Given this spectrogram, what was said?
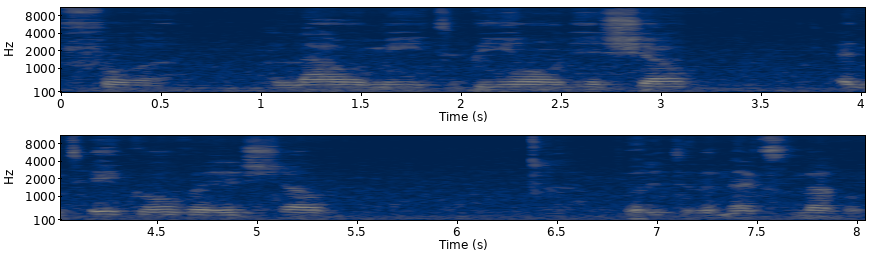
for allowing me to be on his show and take over his show, put it to the next level.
